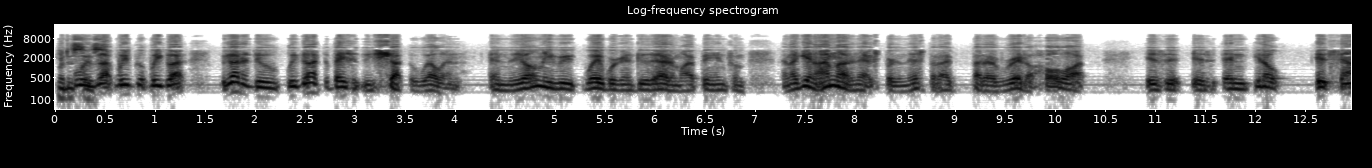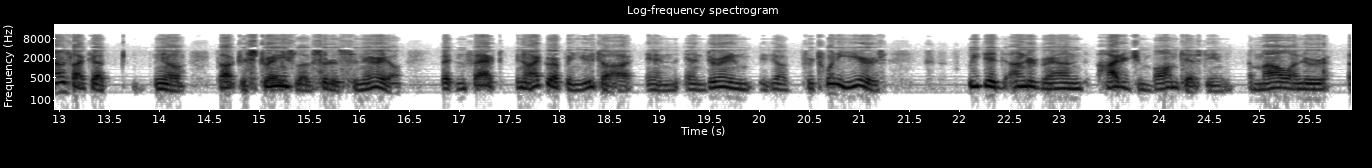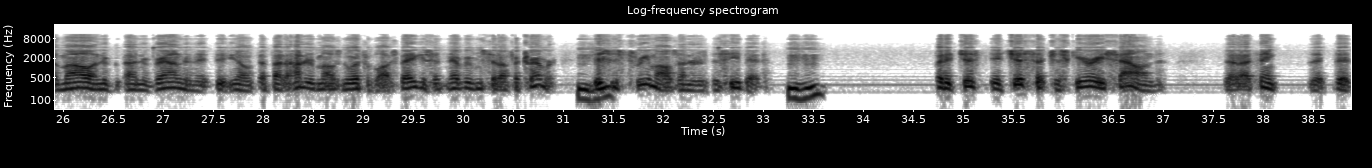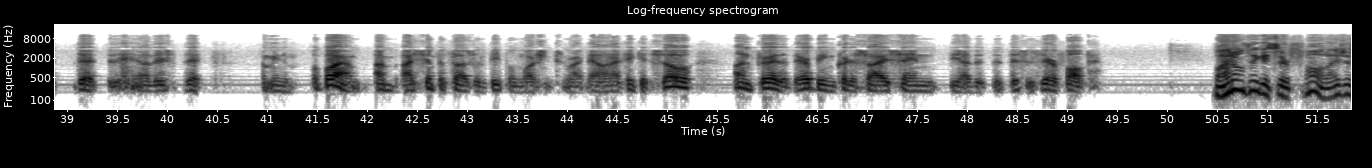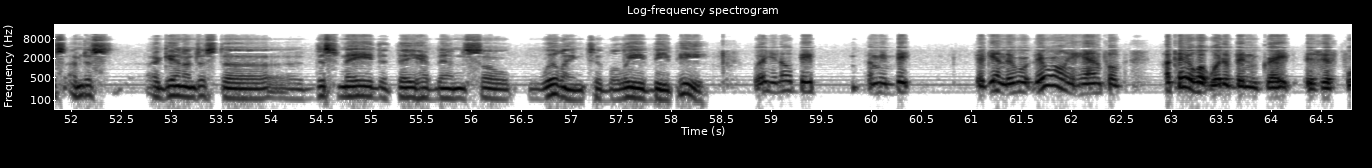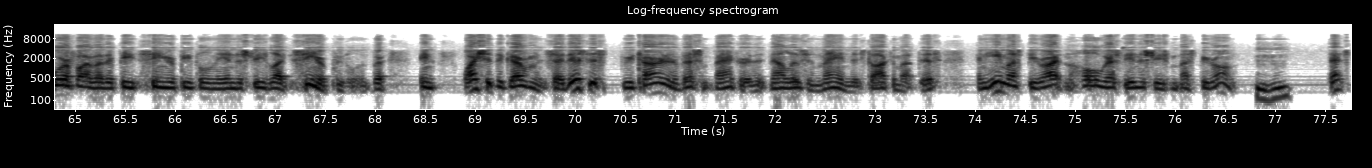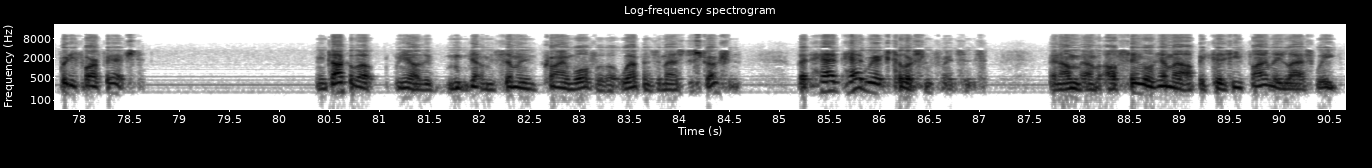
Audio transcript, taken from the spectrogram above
What is well, we've this? got we've got we got we got to do we got to basically shut the well in, and the only re- way we're going to do that, in my opinion, from and again, I'm not an expert in this, but I but I've read a whole lot. Is it is and you know it sounds like a you know Dr. Strangelove sort of scenario, but in fact, you know I grew up in Utah, and and during you know for 20 years we did underground hydrogen bomb testing a mile under a mile under, underground and it, you know about 100 miles north of Las Vegas it never even set off a tremor Mhm. this is 3 miles under the seabed Mm-hmm. but it just it's just such a scary sound that I think that that that you know there's that I mean well, boy I'm, I'm I sympathize with the people in Washington right now and I think it's so unfair that they're being criticized saying you know that, that this is their fault Well, I don't think it's their fault. I just, I'm just, again, I'm just uh, dismayed that they have been so willing to believe BP. Well, you know, be, I mean, be, again, there were there were only a handful. I'll tell you what would have been great is if four or five other pe- senior people in the industry, like senior people, but I mean, why should the government say there's this retired investment banker that now lives in Maine that's talking about this, and he must be right, and the whole rest of the industry must be wrong? Mm-hmm. That's pretty far fetched. I mean, talk about you know the I mean, somebody crying wolf about weapons of mass destruction. But had had Rex Tillerson, for instance, and I'm, I'm I'll single him out because he finally last week,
